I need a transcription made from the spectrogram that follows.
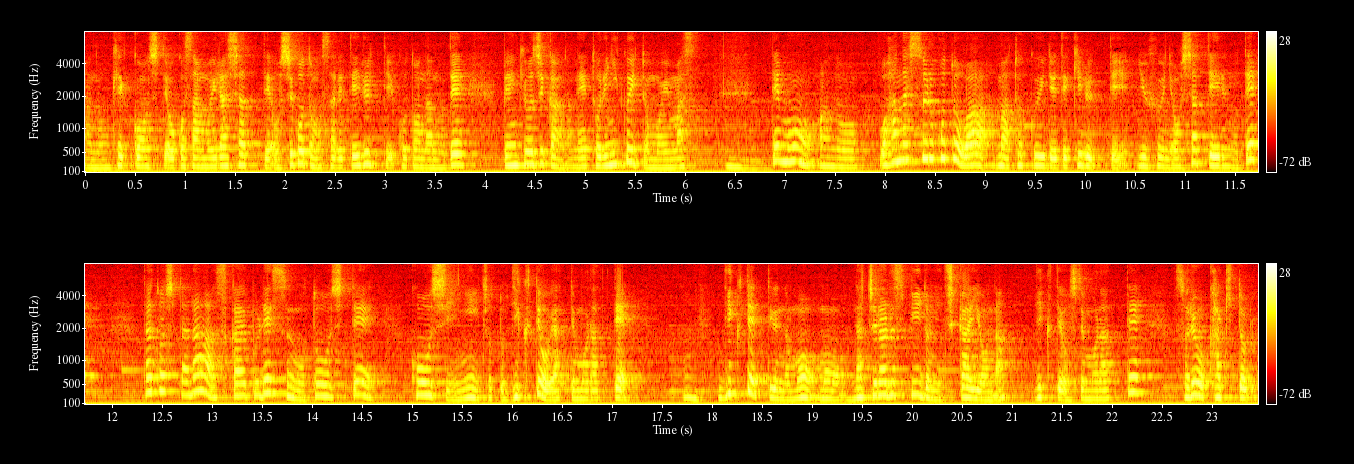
あの結婚してお子さんもいらっしゃってお仕事もされているっていうことなので勉強時間がね取りにくいと思いますでもあのお話しすることは、まあ、得意でできるっていうふうにおっしゃっているのでだとしたらスカイプレッスンを通して講師にちょっとディクテをやってもらって、うん、ディクテっていうのももうナチュラルスピードに近いようなディクテをしてもらってそれを書き取る。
